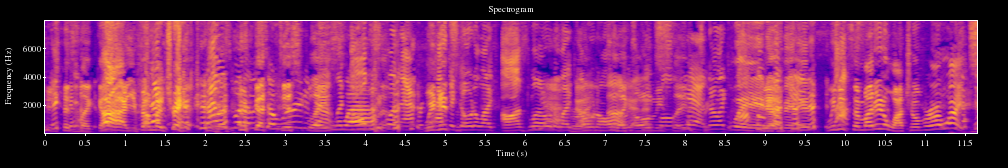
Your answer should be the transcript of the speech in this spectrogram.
you just like ah, you found my trick. That was what I was Got so worried about. Like Wow. all the people in Africa We have need to s- go to like Oslo to like Right. own all To, those like, people. these slaves. Yeah, and they're like, Wait a minute. we need somebody to watch over our whites.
